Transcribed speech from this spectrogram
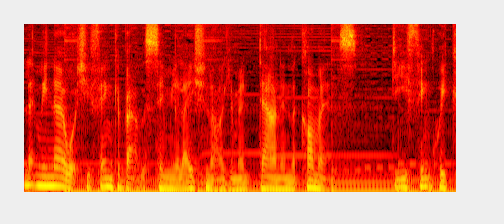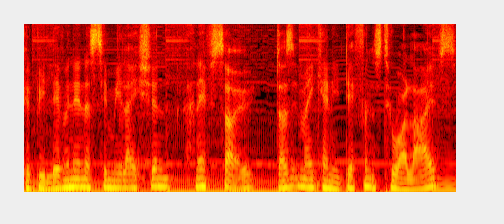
Let me know what you think about the simulation argument down in the comments. Do you think we could be living in a simulation? And if so, does it make any difference to our lives?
